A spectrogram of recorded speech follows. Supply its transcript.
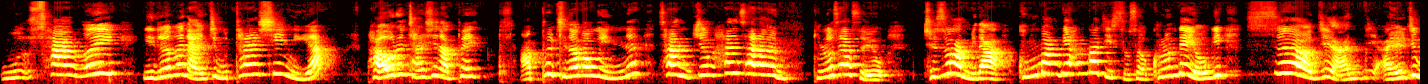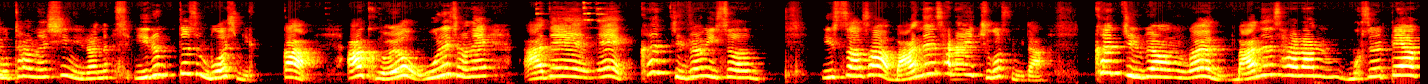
우상의 이름은 알지 못할 신이야? 바울은 자신 앞에 앞을 지나가고 있는 사람 중 한 사람을 불러 세웠어요. 죄송합니다. 궁금한 게 한 가지 있어서 그런데 여기 쓰여진 알지, 알지 못하는 신이라는 이름 뜻은 무엇입니까? 아 그거요? 오래전에 아덴에 큰 질병이 있어 있어서 많은 사람이 죽었습니다. 큰 질병은 많은 사람 몫을 빼앗,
